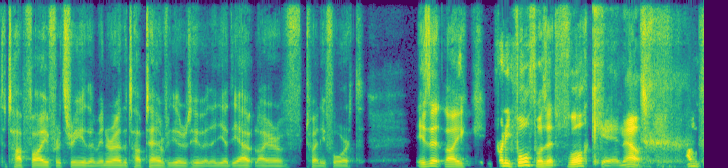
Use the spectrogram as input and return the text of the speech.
the top five for three of them, in around the top ten for the other two, and then you had the outlier of twenty fourth. Is it like 24th was it? Fucking hell. I'm,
